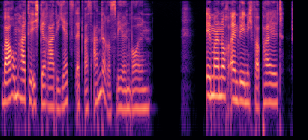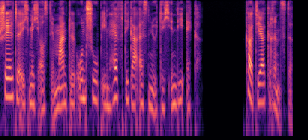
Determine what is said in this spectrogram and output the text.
Warum hatte ich gerade jetzt etwas anderes wählen wollen? Immer noch ein wenig verpeilt, schälte ich mich aus dem Mantel und schob ihn heftiger als nötig in die Ecke. Katja grinste.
